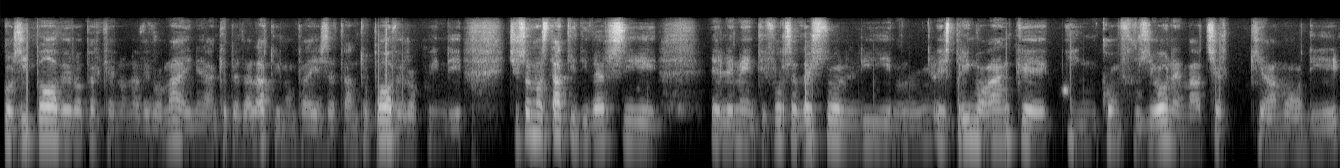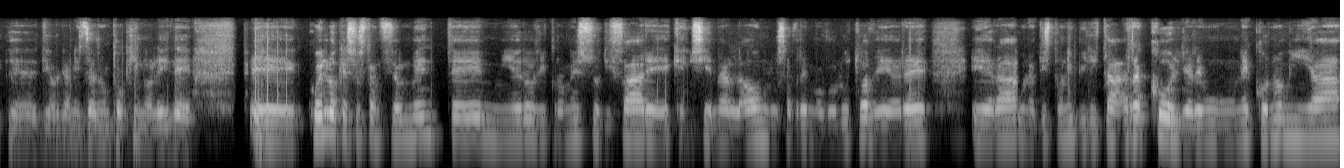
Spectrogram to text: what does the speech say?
così povero perché non avevo mai neanche pedalato in un paese tanto povero, quindi ci sono stati diversi elementi, forse adesso li esprimo anche in confusione, ma cerco cerchiamo di, eh, di, organizzare un pochino le idee. E quello che sostanzialmente mi ero ripromesso di fare e che insieme alla ONLUS avremmo voluto avere era una disponibilità a raccogliere un'economia,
